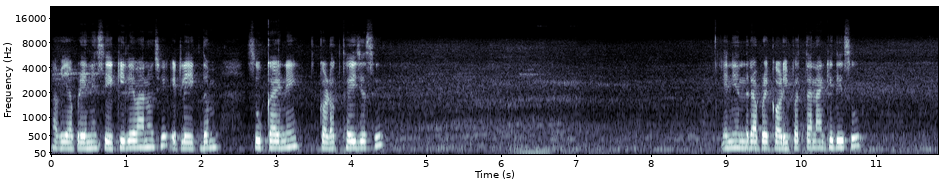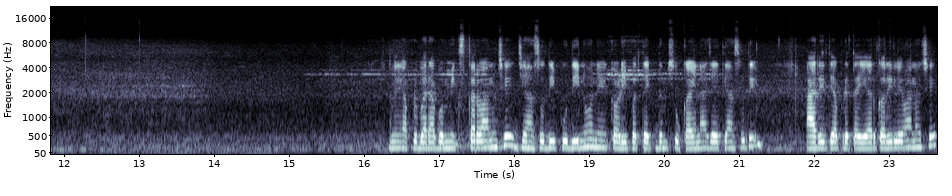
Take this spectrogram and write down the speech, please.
હવે આપણે એને શેકી લેવાનો છે, એટલે એકદમ સુકાઈને કડક થઈ જશે. એની અંદર આપણે કળી પત્તા નાખી દઈશું. અને આપણે બરાબર મિક્સ કરવાનું છે. જ્યાં સુધી પુદીનો અને કઢી પત્તા એકદમ સુકાઈ ના જાય ત્યાં સુધી આ રીતે આપણે તૈયાર કરી લેવાનો છે.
